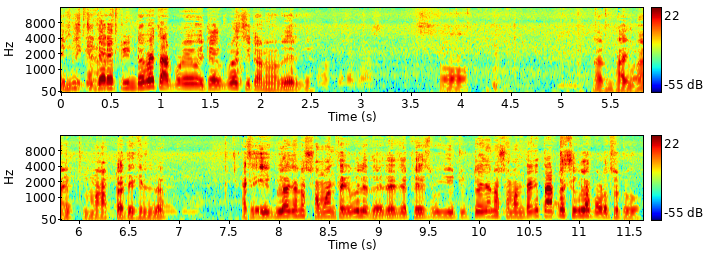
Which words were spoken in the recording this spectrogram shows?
এমনি স্টিকারে প্রিন্ট হবে। তারপরে ওইটার উপরে চিটানো হবে আর কি। ও। দারুণ ভাই মাপ- মাপটা দেখে নিল। আচ্ছা এইগুলো যেন সমান থাকে, বুঝলে তো? এটা যে ফেসবুক ইউটিউবটা যেন সমান থাকে, তারপরে সেগুলো বড়, ছোট হোক।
